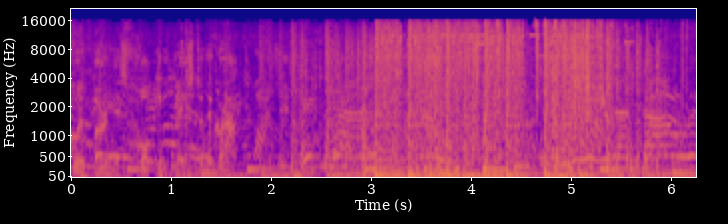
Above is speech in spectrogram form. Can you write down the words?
We'll burn this fucking place to the ground. Un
